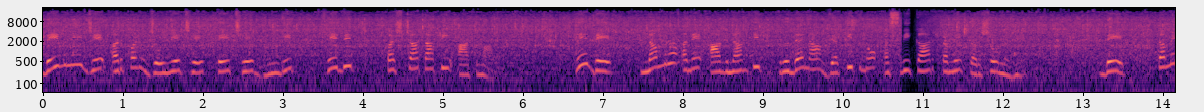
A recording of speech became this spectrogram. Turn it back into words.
દેવને જે અર્પણ જોઈએ છે તે છે ભંગિત, ખેદિત, પશ્ચાતાપી આત્મા. હે દેવ, નમ્ર અને આજ્ઞાંકિત હૃદયના વ્યક્તિત્વનો અસ્વીકાર તમે કરશો નહીં. દેવ, તમે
